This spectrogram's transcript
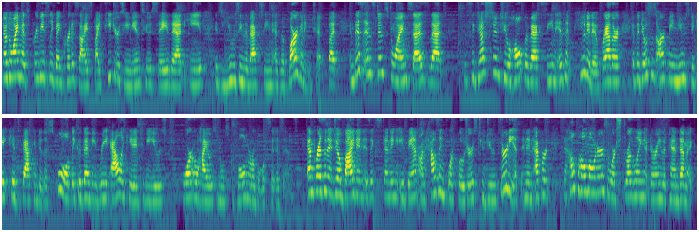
Now, DeWine has previously been criticized by teachers' unions who say that he is using the vaccine as a bargaining chip. But in this instance, DeWine says that the suggestion to halt the vaccine isn't punitive. Rather, if the doses aren't being used to get kids back into the school, they could then be reallocated to be used for Ohio's most vulnerable citizens. And President Joe Biden is extending a ban on housing foreclosures to June 30th in an effort to help homeowners who are struggling during the pandemic.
